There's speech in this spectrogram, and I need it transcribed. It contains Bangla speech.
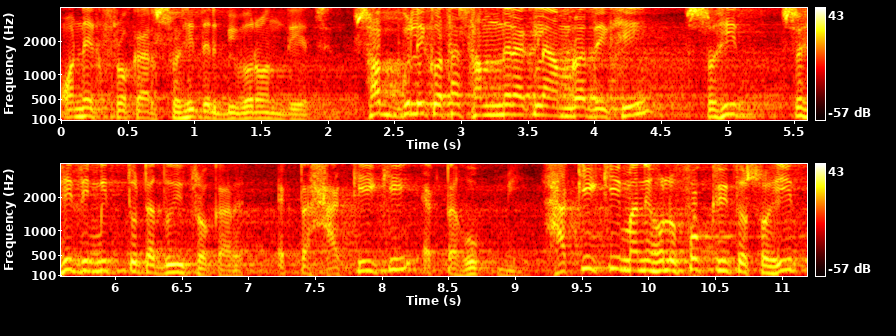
অনেক প্রকার শহীদের বিবরণ দিয়েছেন সবগুলি কথা সামনে রাখলে আমরা দেখি শহীদ, শহীদি মৃত্যুটা দুই প্রকার। একটা হাকিকি, একটা হুকমি। হাকিকি মানে হলো প্রকৃত শহীদ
